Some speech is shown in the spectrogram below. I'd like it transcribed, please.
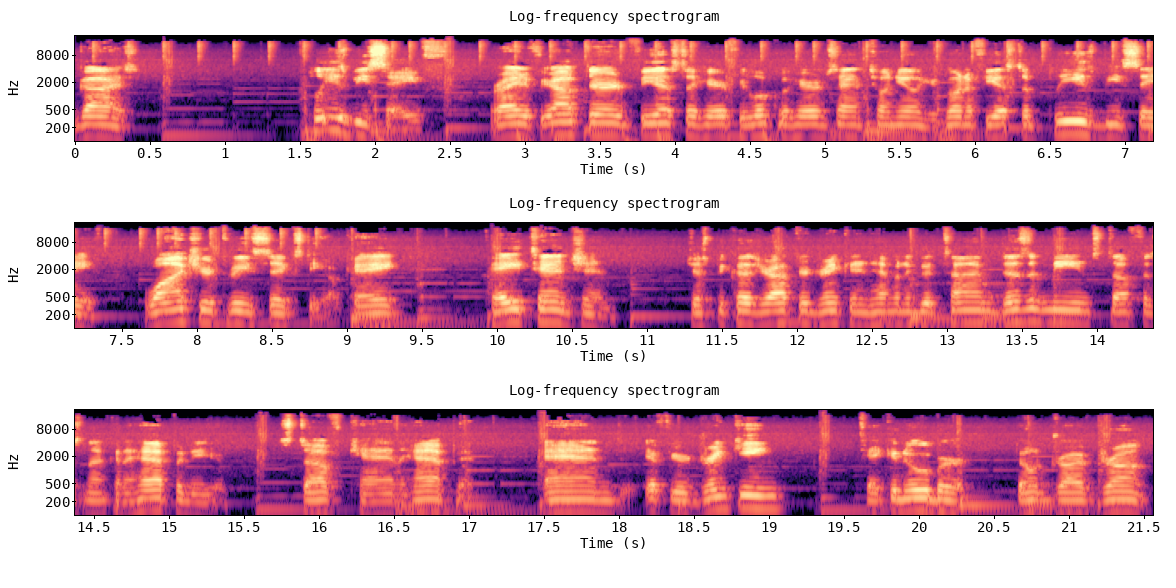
guys. Please be safe. Right, if you're out there in Fiesta here, if you're local here in San Antonio, you're going to Fiesta, please be safe. Watch your 360, okay? Pay attention. Just because you're out there drinking and having a good time doesn't mean stuff is not going to happen to you. Stuff can happen. And if you're drinking, take an Uber. Don't drive drunk.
